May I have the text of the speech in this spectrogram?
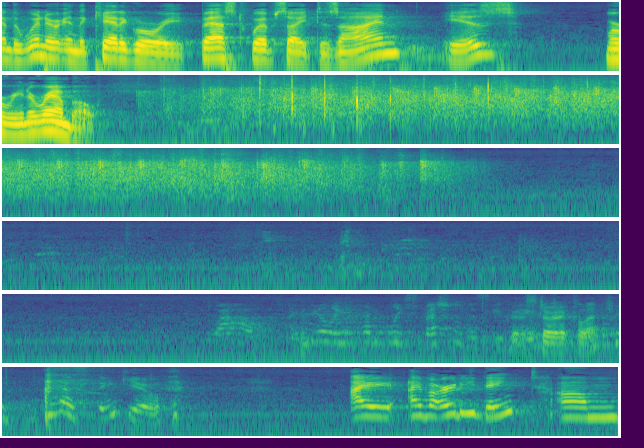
And the winner in the category Best Website Design is Marina Rambo. Wow, I feel incredibly special this evening. Start a collection. Yes, thank you. I, I've already thanked um,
